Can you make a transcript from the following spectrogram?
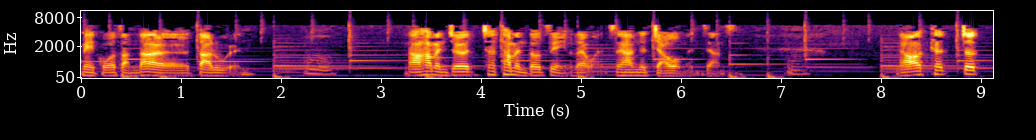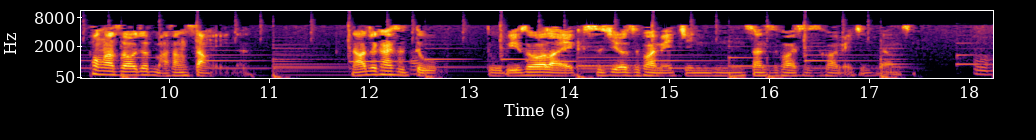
美国长大的大陆人，嗯。然后他们就就他们都之前有在玩，所以他们就教我们这样子。嗯。然后他就碰到之后就马上上瘾了，然后就开始赌赌，比如说来十几二十块美金、三十块、四十块美金这样子。嗯，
